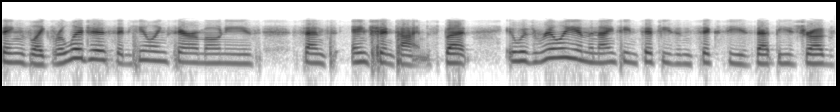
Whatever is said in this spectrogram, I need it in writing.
things like religious and healing ceremonies since ancient times. But it was really in the 1950s and 60s that these drugs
